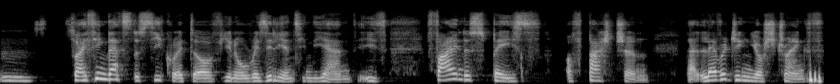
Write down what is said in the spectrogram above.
Mm. So I think that's the secret of, you know, resilience in the end is find a space of passion that leveraging your strength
